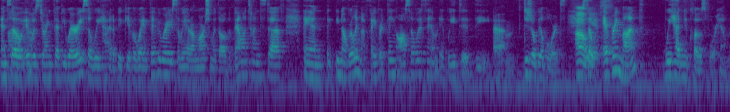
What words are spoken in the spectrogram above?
And so Oh, it was during February, so we had a big giveaway in February. So we had our Martian with all the Valentine stuff, and uh, you know, really my favorite thing also with him, is we did the um, digital billboards. Oh, so yes. every month we had new clothes for him.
